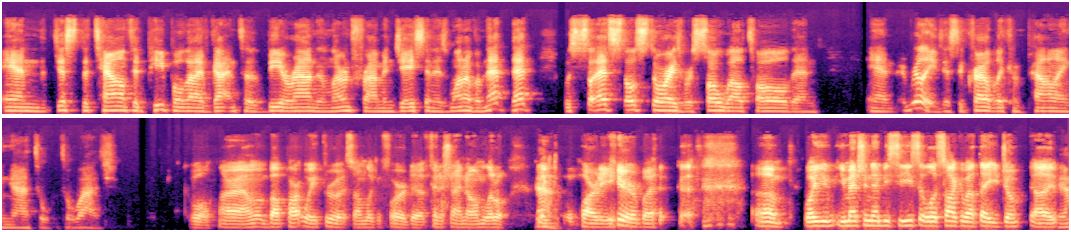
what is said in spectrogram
and just the talented people that I've gotten to be around and learn from. And Jason is one of them. That that was so, that's those stories were so well told and and really just incredibly compelling uh, to to watch. Cool. All right, I'm about partway through it, so I'm looking forward to finishing. I know I'm a little late to the party here, but um, well, you, you mentioned NBC, so let's talk about that. You jumped, uh, Yeah.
